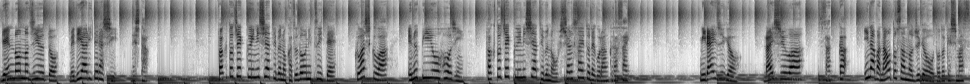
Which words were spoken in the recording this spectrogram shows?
言論の自由とメディアリテラシーでした。ファクトチェックイニシアティブの活動について詳しくは NPO 法人ファクトチェックイニシアティブのオフィシャルサイトでご覧ください。未来授業。来週は作家稲葉直人さんの授業をお届けします。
